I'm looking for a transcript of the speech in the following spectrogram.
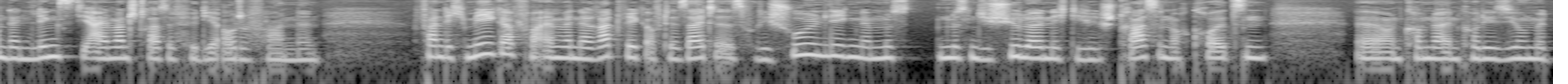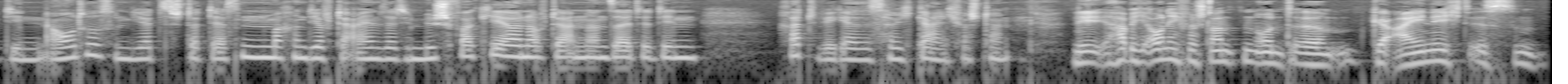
und dann links die Einbahnstraße für die Autofahrenden. Fand ich mega, vor allem wenn der Radweg auf der Seite ist, wo die Schulen liegen, dann müssen, müssen die Schüler nicht die Straße noch kreuzen äh, und kommen da in Kollision mit den Autos und jetzt stattdessen machen die auf der einen Seite Mischverkehr und auf der anderen Seite den Radweg. Also das habe ich gar nicht verstanden. Nee, habe ich auch nicht verstanden und ähm, geeinigt ist ein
